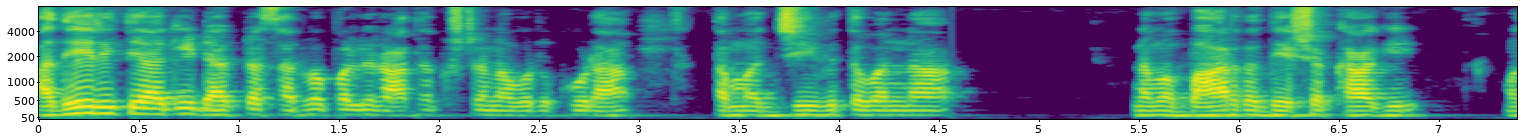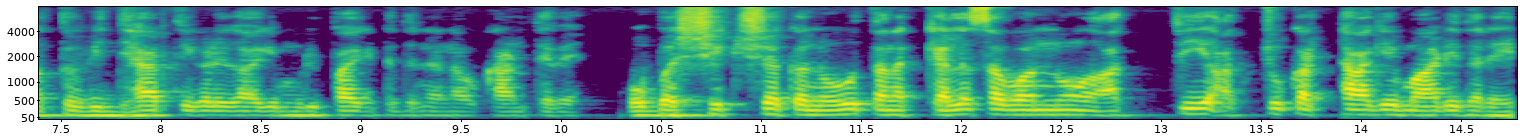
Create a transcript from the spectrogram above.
ಅದೇ ರೀತಿಯಾಗಿ ಡಾಕ್ಟರ್ ಸರ್ವಪಲ್ಲಿ ರಾಧಾಕೃಷ್ಣನ್ ಅವರು ಕೂಡ ತಮ್ಮ ಜೀವಿತವನ್ನ ನಮ್ಮ ಭಾರತ ದೇಶಕ್ಕಾಗಿ ಮತ್ತು ವಿದ್ಯಾರ್ಥಿಗಳಿಗಾಗಿ ಮುಡಿಪಾಗಿಟ್ಟದನ್ನ ನಾವು ಕಾಣ್ತೇವೆ ಒಬ್ಬ ಶಿಕ್ಷಕನು ತನ್ನ ಕೆಲಸವನ್ನು ಅತಿ ಅಚ್ಚುಕಟ್ಟಾಗಿ ಮಾಡಿದರೆ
